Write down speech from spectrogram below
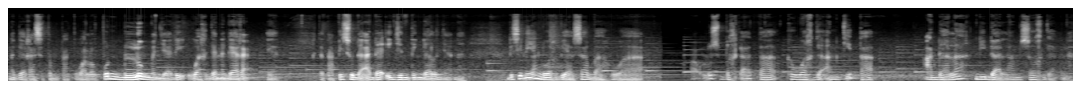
negara setempat walaupun belum menjadi warga negara ya. Tetapi sudah ada izin tinggalnya. Nah di sini yang luar biasa bahwa Paulus berkata kewargaan kita adalah di dalam surga nah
